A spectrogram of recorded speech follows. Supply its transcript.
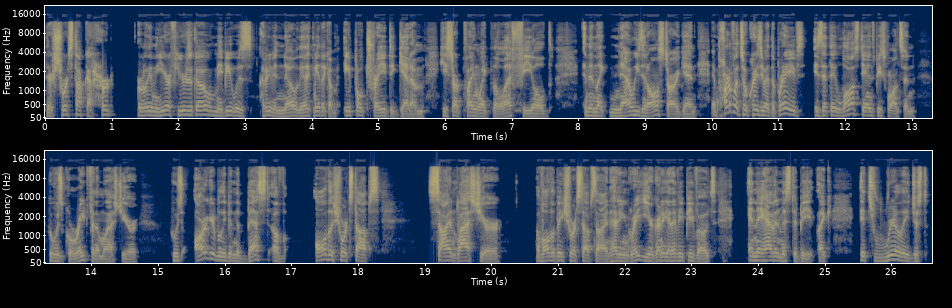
their shortstop got hurt early in the year a few years ago. Maybe it was I don't even know. They like made like an April trade to get him. He started playing like the left field, and then like now he's an All Star again. And part of what's so crazy about the Braves is that they lost Dansby Swanson, who was great for them last year, who's arguably been the best of all the shortstops signed last year. Of all the big shortstops signed, having a great year, going to get MVP votes, and they haven't missed a beat. Like it's really just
